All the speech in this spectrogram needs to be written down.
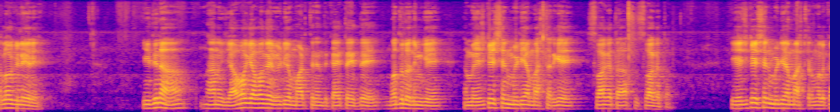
ಹಲೋ ಗೆಳೆಯರೇ, ಈ ದಿನ ನಾನು ಯಾವಾಗ ಯಾವಾಗ ವಿಡಿಯೋ ಮಾಡ್ತೇನೆ ಅಂತ ಕಾಯ್ತಾ ಇದ್ದೆ, ಮೊದಲು ನಿಮಗೆ ನಮ್ಮ ಎಜುಕೇಷನ್ ಮೀಡಿಯಾ ಮಾಸ್ಟರ್ಗೆ ಸ್ವಾಗತ, ಸುಸ್ವಾಗತ. ಈ ಎಜುಕೇಷನ್ ಮೀಡಿಯಾ ಮಾಸ್ಟರ್ ಮೂಲಕ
